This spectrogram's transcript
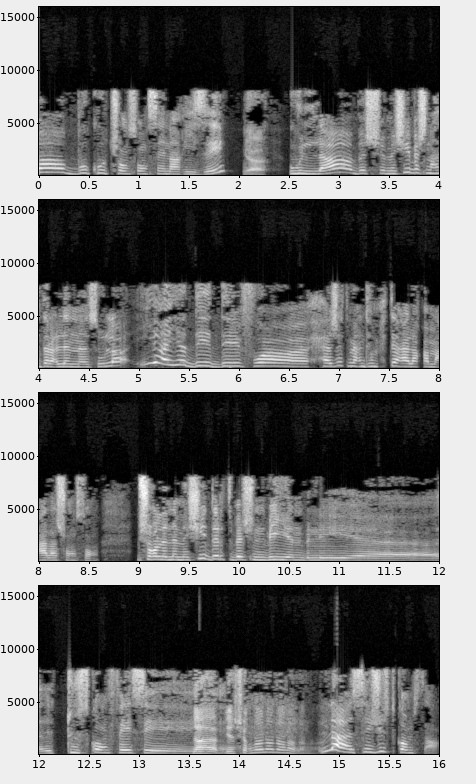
pas beaucoup de chansons scénarisées. آه. ولا باش ماشي باش نهضر على الناس ولا يا يا دي دي فوا حاجات ما عندهم حتى علاقة مع la chanson شغل أنا ماشي درت باش نبين باللي tout ce qu'on fait c'est là bien sûr non non non non non لا c'est juste comme ça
